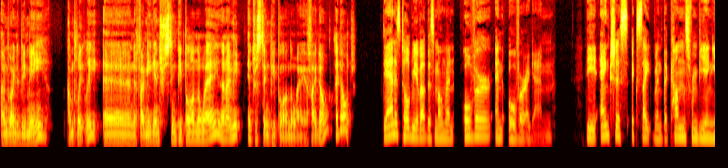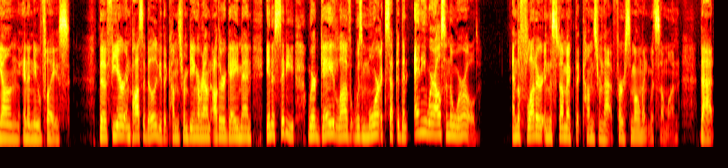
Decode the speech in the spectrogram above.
I'm going to be me completely. And if I meet interesting people on the way, then I meet interesting people on the way. If I don't, I don't. Dan has told me about this moment over and over again. The anxious excitement that comes from being young in a new place. the fear and possibility that comes from being around other gay men in a city where gay love was more accepted than anywhere else in the world. And the flutter in the stomach that comes from that first moment with someone, that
